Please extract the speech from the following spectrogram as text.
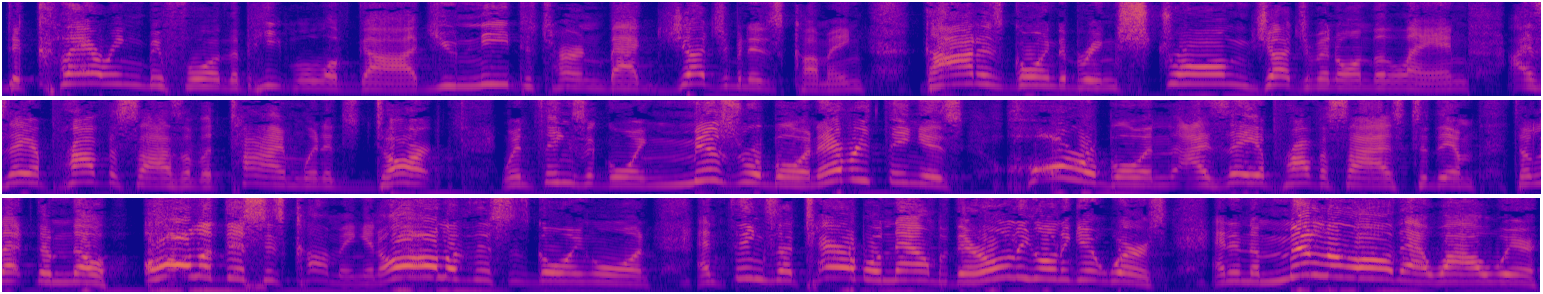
declaring before the people of God, you need to turn back. Judgment is coming. God is going to bring strong judgment on the land. Isaiah prophesies of a time when it's dark, when things are going miserable and everything is horrible. And Isaiah prophesies to them to let them know all of this is coming and all of this is going on. And things are terrible now, but they're only going to get worse. And in the middle of all that, while we're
